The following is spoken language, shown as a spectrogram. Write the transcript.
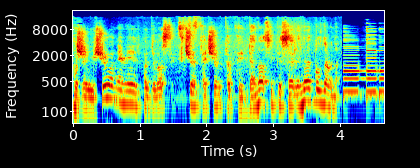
лжеучеными, под вас что-то, что-то доносы писали, но это было давно.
